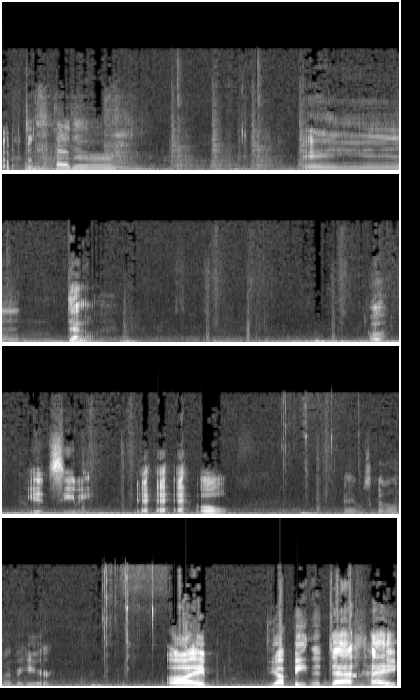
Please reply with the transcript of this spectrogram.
Up the ladder. And down. Oh, you didn't see me. oh. Hey, what's going on over here? Oh, hey, you got beaten to death. Hey,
